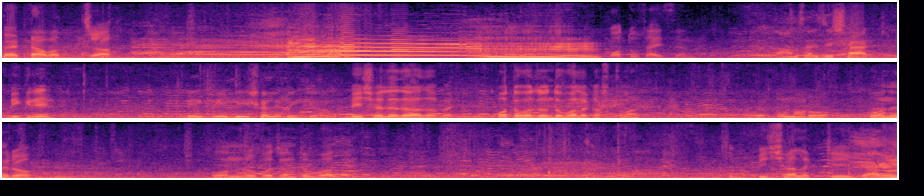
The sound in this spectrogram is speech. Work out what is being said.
বেটা বাচ্চা। কত চাইছেন? দাম চাইছি ষাট। বিক্রি? বিক্রি বিশ হলে বিক্রি হবে। বিশ হলে দেওয়া যাবে। কত পর্যন্ত বলে কাস্টমার পনেরো। পনেরো। পনেরো পর্যন্ত বলে। বিশাল একটি গাড়ি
